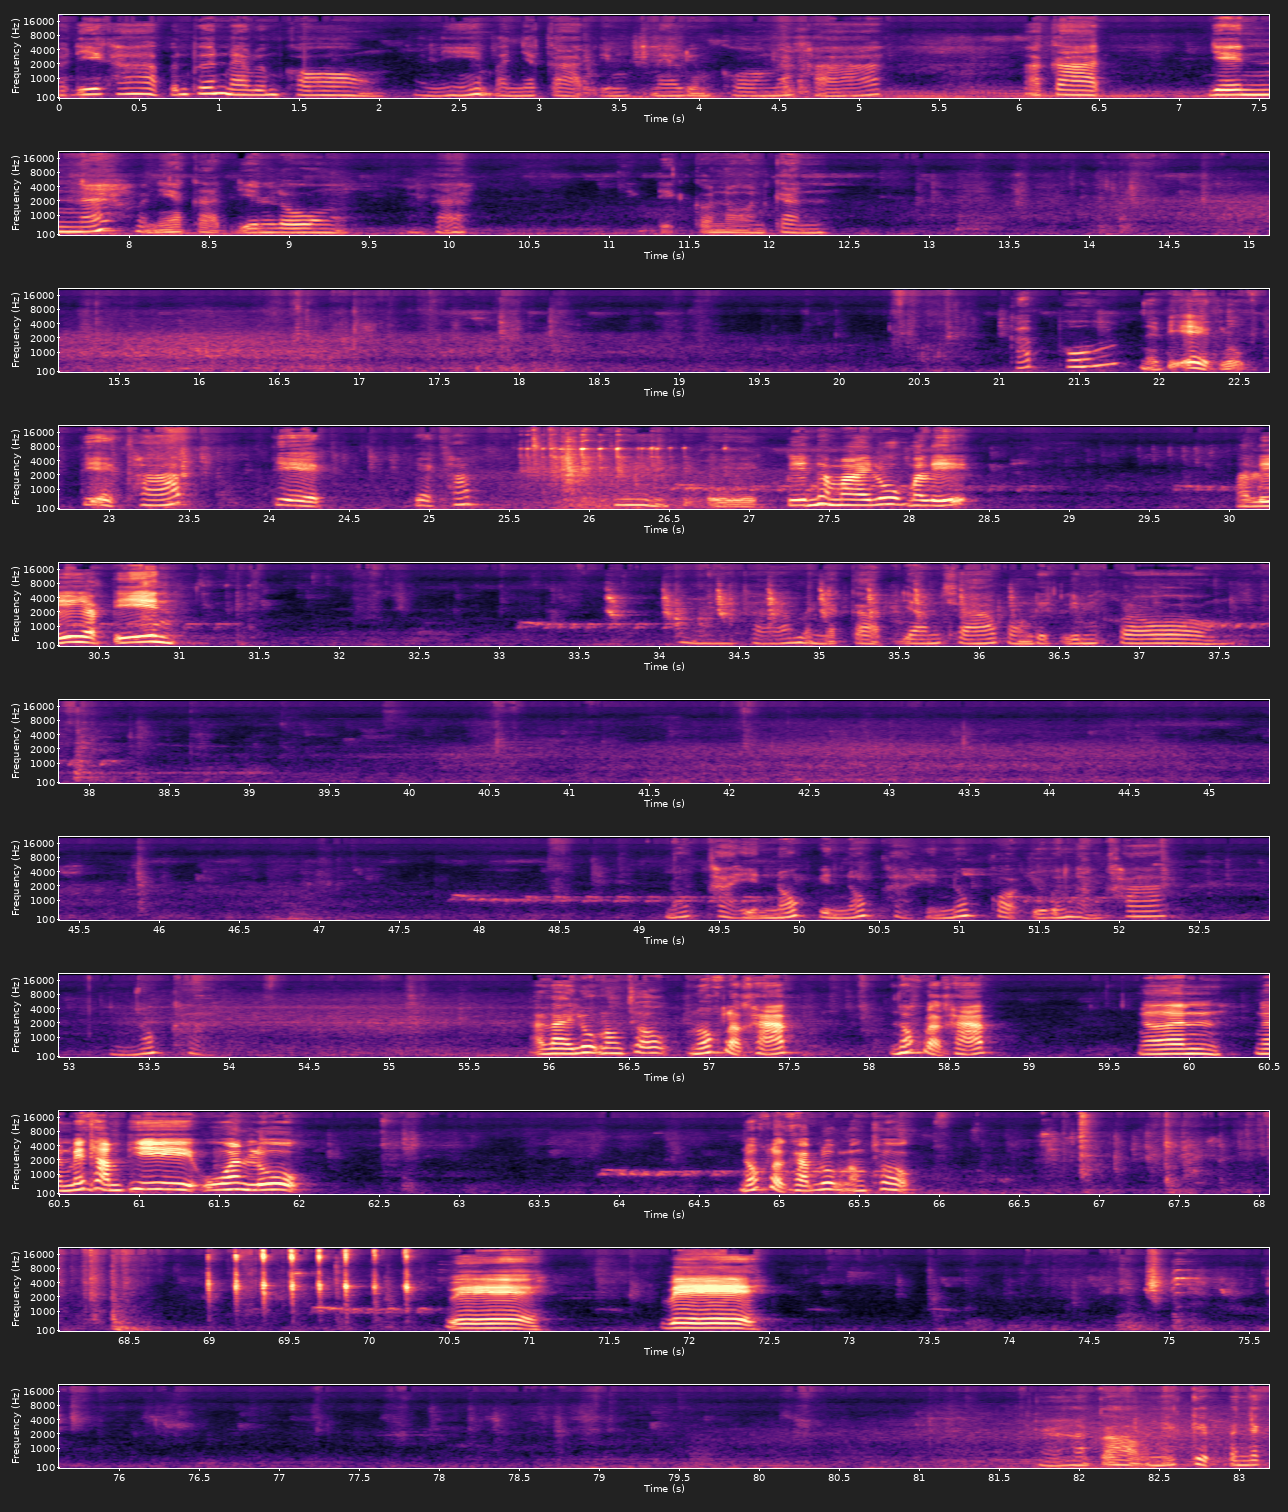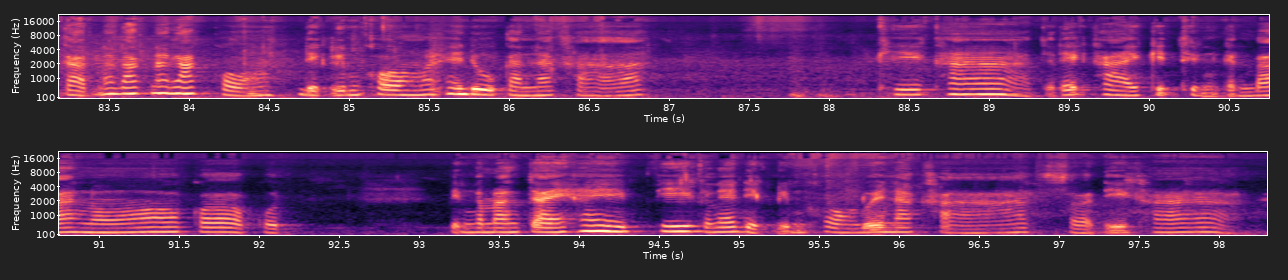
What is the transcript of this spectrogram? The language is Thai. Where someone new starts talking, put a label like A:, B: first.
A: วัสดีค่ะเพื่อนๆแมวริมคลองวันนี้บรรยากาศริมแมวริมคลองนะคะ อากาศเย็นนะ วันนี้อากาศเย็นลงนะคะ เด็กก็นอนกัน ครับผมไหนพี่เอกลูกพี่เอกครับพี่เอกพี่เอกครับนี่พี่เอกปีนทำไมลูกมะลิ มาลีอย่าปีนค่ะบรรยากาศยามเช้าของเด็กริมคลองนกค่ะ เห็นนก เห็นนกค่ะ เห็นนกเกาะอยู่บนหลังคาเห็นนกค่ะ อะไรลูกน้องโชคนกเหรอครับ นกเหรอครับ เงิน เงินไม่ทำพี่อ้วนลูก นกเหรอครับลูกน้องโชค เว เวนะคะก็วันนี้เก็บบรรยากาศน่ารักน่ารักของเด็กริมคลองมาให้ดูกันนะคะ เคค่ะ จะได้คลายคิดถึงกันบ้างเนาะก็กดเป็นกำลังใจให้พี่กับแม่เด็กริมคลองด้วยนะคะ สวัสดีค่ะ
